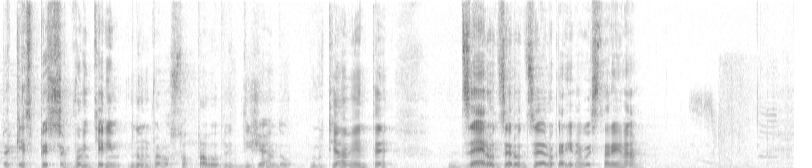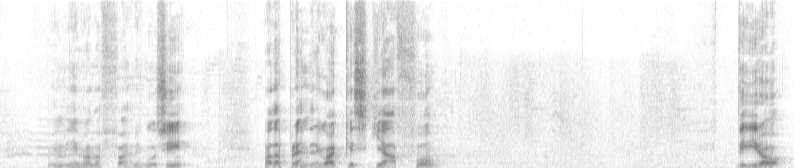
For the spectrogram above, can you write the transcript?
perché spesso e volentieri non ve lo sto proprio più dicendo ultimamente. 000, carina questa arena. Quindi vado a fare così. Vado a prendere qualche schiaffo. Vi dirò,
